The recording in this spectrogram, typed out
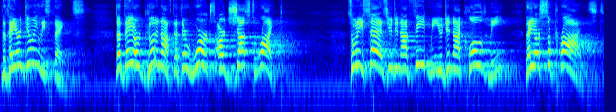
that they are doing these things that they are good enough, that their works are just right. So when he says, You did not feed me, you did not clothe me, they are surprised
